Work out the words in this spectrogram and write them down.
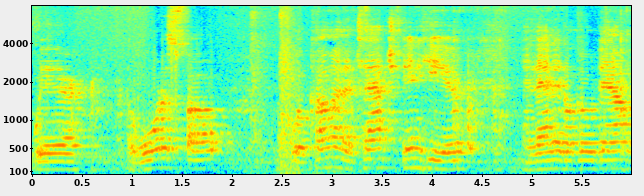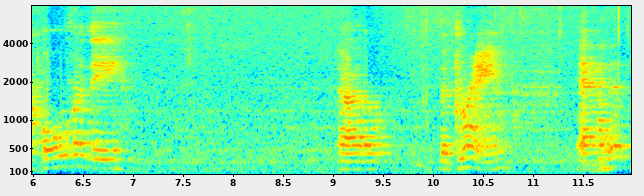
where the water spout will come and attach in here and then it'll go down over the uh, the, the drain, and it,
